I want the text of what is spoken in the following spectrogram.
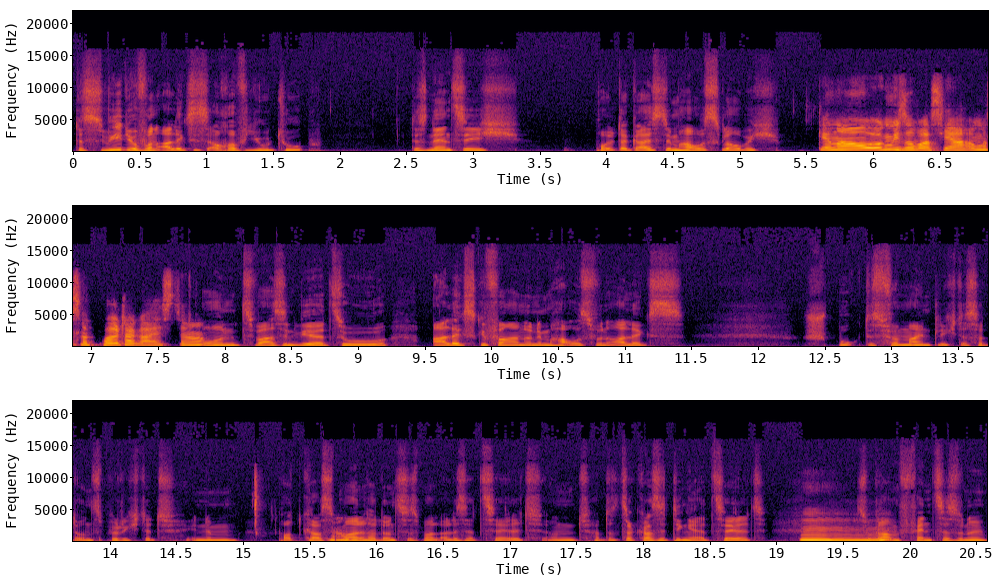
Das Video von Alex ist auch auf YouTube. Das nennt sich Poltergeist im Haus, glaube ich. Genau, irgendwie sowas, ja. Irgendwas mit Poltergeist, ja. Und zwar sind wir zu Alex gefahren und im Haus von Alex spukt es vermeintlich. Das hat er uns berichtet in einem Podcast Ja. mal, hat er uns das mal alles erzählt und hat uns da krasse Dinge erzählt. Mhm. Sogar am Fenster so eine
